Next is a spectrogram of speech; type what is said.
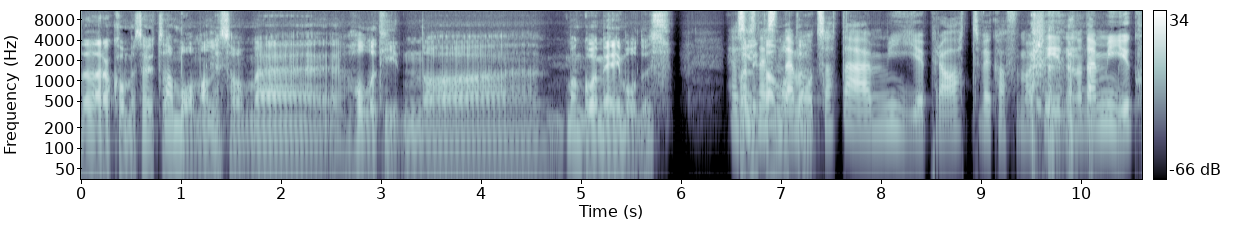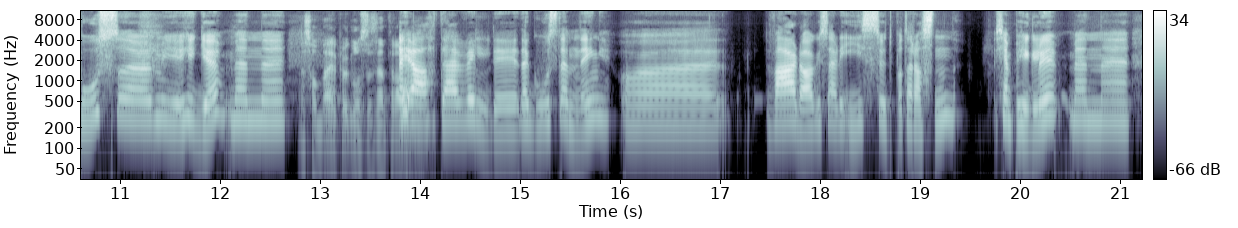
det der å komme seg ut. Da må man liksom eh, holde tiden, og man går mer i modus. Jeg syns nesten det er motsatt. Det er mye prat ved kaffemaskinen, og det er mye kos og mye hygge, men Det er sånn det er i prognosesenteret? Ja, det er veldig Det er god stemning, og hver dag så er det is ute på terrassen. Kjempehyggelig, men eh,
